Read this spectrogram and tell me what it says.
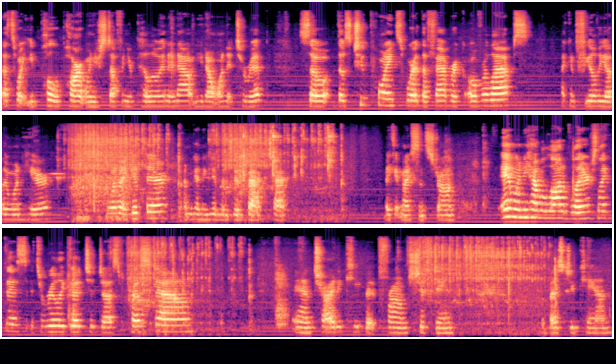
That's what you pull apart when you're stuffing your pillow in and out and you don't want it to rip. So those two points where the fabric overlaps, I can feel the other one here. When I get there, I'm going to give it a good back tack. Make it nice and strong. And when you have a lot of layers like this, it's really good to just press down and try to keep it from shifting the best you can.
